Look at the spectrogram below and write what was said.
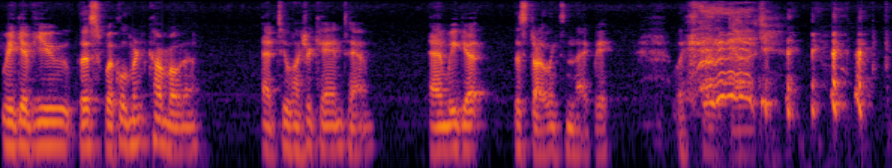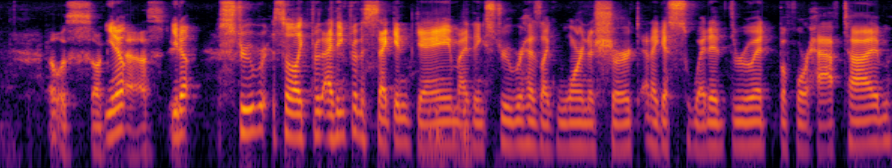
we give you this Wikelman Carmona at 200k in TAM, and we get this Darlington Nagbe. Like, Oh, that was suck You know- ass. you know, Struber. So like for I think for the second game, I think Struber has like worn a shirt and I guess sweated through it before halftime,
